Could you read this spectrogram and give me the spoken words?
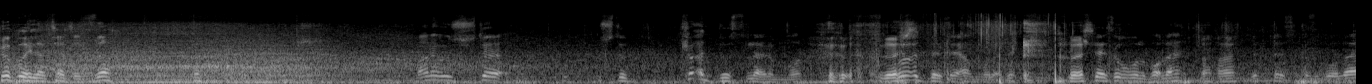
ko'p o'ylab charchadingiz-a. Mana uchta uchta ko'p do'stlarim bor. Ko'p desa ham bo'ladi. Bittasi o'g'il bola, bittasi qiz bola.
